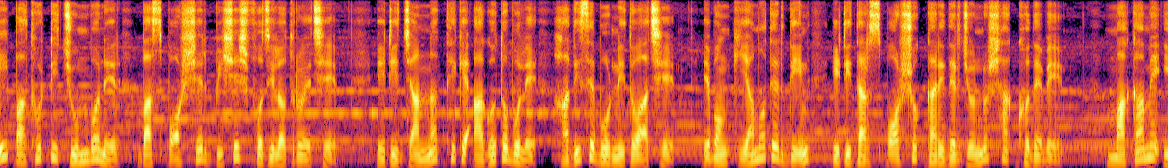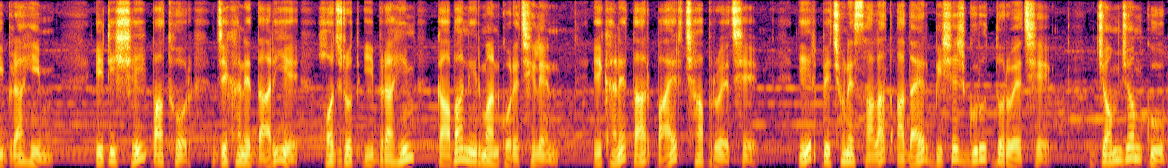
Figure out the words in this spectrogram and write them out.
এই পাথরটি চুম্বনের বা স্পর্শের বিশেষ ফজিলত রয়েছে। এটি জান্নাত থেকে আগত বলে হাদিসে বর্ণিত আছে এবং কিয়ামতের দিন এটি তার স্পর্শকারীদের জন্য সাক্ষ্য দেবে। মাকামে ইব্রাহিম, এটি সেই পাথর যেখানে দাঁড়িয়ে হজরত ইব্রাহিম কাবা নির্মাণ করেছিলেন। এখানে তার পায়ের ছাপ রয়েছে। এর পেছনে সালাত আদায়ের বিশেষ গুরুত্ব রয়েছে। জমজম কূপ,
